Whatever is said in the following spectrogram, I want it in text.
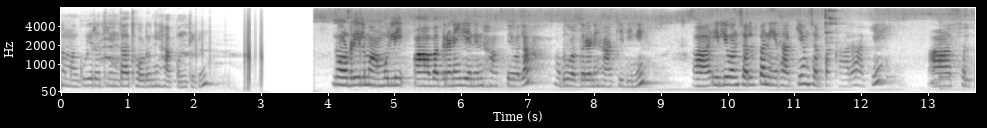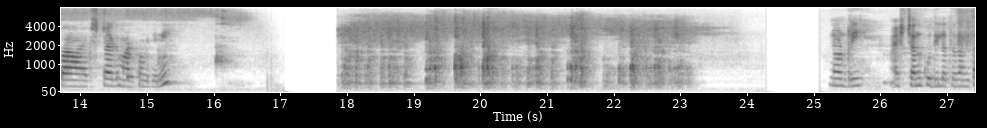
ನಮ್ಮ ಮಗು ಇರೋದ್ರಿಂದ ಥೋಡೋನೇ ಹಾಕೊತೀನಿ. ನೋಡ್ರಿ, ಇಲ್ಲಿ ಮಾಮೂಲಿ ಆ ಒಗ್ಗರಣೆಗೆ ಏನೇನು ಹಾಕ್ತೇವಲ್ಲ, ಅದು ಒಗ್ಗರಣೆ ಹಾಕಿದ್ದೀನಿ. ಇಲ್ಲಿ ಒಂದು ಸ್ವಲ್ಪ ನೀರು ಹಾಕಿ, ಒಂದು ಸ್ವಲ್ಪ ಖಾರ ಹಾಕಿ ಸ್ವಲ್ಪ ಎಕ್ಸ್ಟ್ರಾ ಇದು ಮಾಡ್ಕೊಂಡಿದ್ದೀನಿ. ನೋಡ್ರಿ ಎಷ್ಟು ಚಂದ ಕುದಿಲತ್ತದಂತ?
